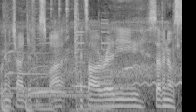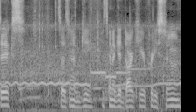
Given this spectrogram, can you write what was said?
We're gonna try a different spot. It's already 7.06, so it's gonna get, it's gonna get dark here pretty soon.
